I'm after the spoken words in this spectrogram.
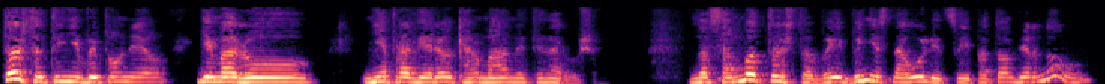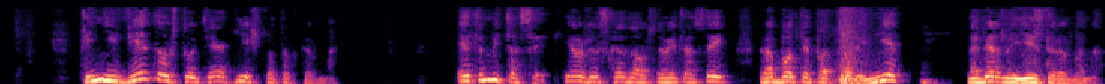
То, что ты не выполнил гемору, не проверил карманы, ты нарушил. Но само то, что вы вынес на улицу и потом вернул, ты не ведал, что у тебя есть что-то в кармане. Это метасейк. Я уже сказал, что метасейк работы по Торе нет. Наверное, есть дарабана.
